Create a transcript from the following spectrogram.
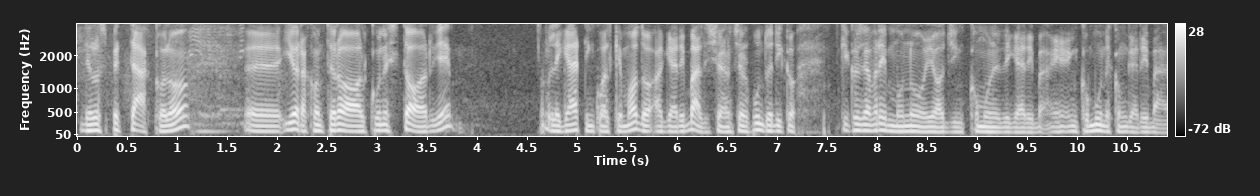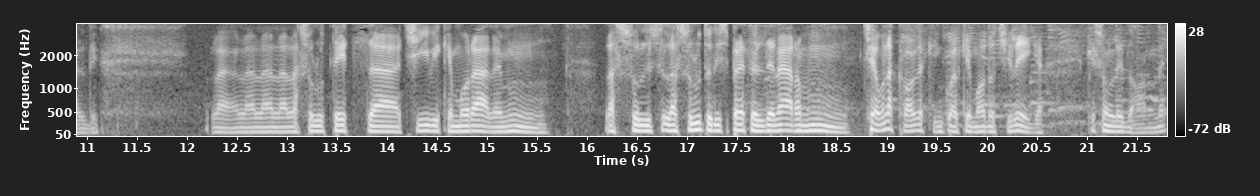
dello spettacolo eh, io racconterò alcune storie legate in qualche modo a Garibaldi, cioè a un certo punto dico che cosa avremmo noi oggi in comune, in comune con Garibaldi, la, la, la, l'assolutezza civica e morale, mm. L'assol- l'assoluto disprezzo del denaro, mm. c'è una cosa che in qualche modo ci lega, che sono le donne,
